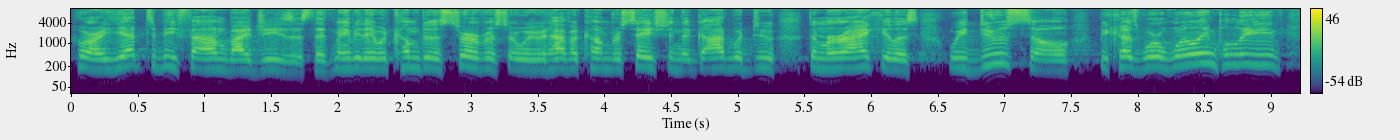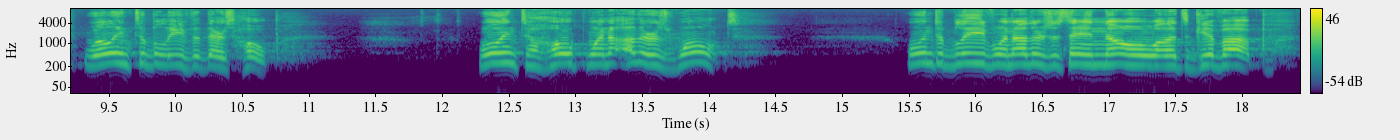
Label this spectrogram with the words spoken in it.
who are yet to be found by Jesus, that maybe they would come to a service or we would have a conversation, that God would do the miraculous, we do so because we're willing, believe, willing to believe that there's hope. Willing to hope when others won't. Willing to believe when others are saying, no, well, let's give up.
